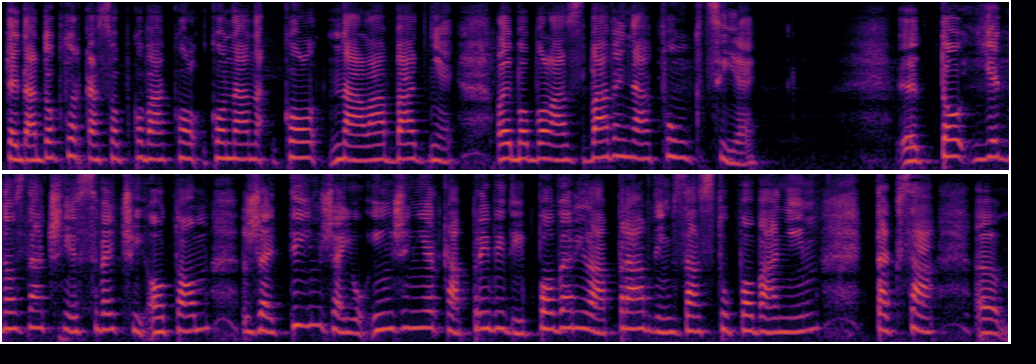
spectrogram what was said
Teda doktorka Sobková konala, konala badne, lebo bola zbavená funkcie. E, to jednoznačne svedčí o tom, že tým, že ju inžinierka Prividy poverila právnym zastupovaním, tak sa e,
